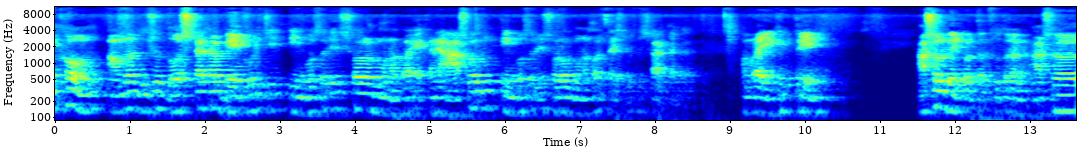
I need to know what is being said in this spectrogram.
এখন আমরা দুশো দশ টাকা ব্যয় করেছি তিন বছরের সরল মুনাফা। এখানে আসল তিন বছরের সরল মুনাফা চারশো ষাট টাকা। আমরা এক্ষেত্রে আসল বের করতাম। সুতরাং আসল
